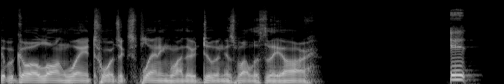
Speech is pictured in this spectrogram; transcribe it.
it would go a long way towards explaining why they're doing as well as they are. It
